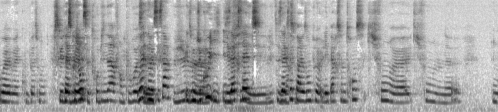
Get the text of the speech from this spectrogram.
ouais, ouais, complètement. Parce qu'il y a des que- gens, c'est trop binaire. Enfin, pour eux, Ouais, c'est. non, mais c'est ça. Et donc, du coup, ils, euh, acceptent. et Ils acceptent par exemple les personnes trans qui font, euh, qui font une, une,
